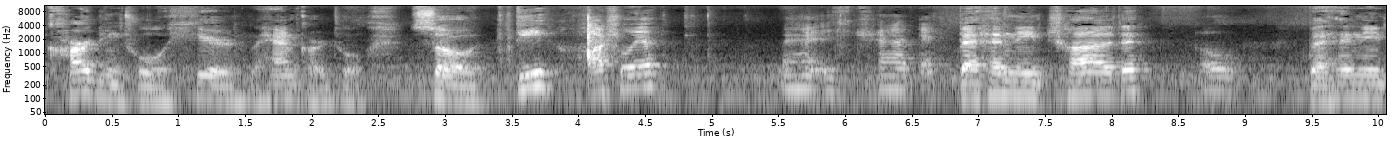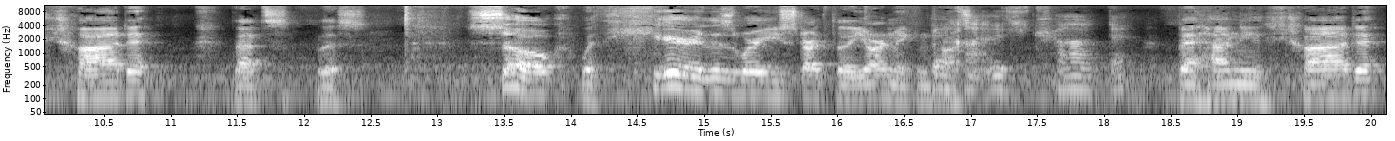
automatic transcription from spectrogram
carding tool here, the hand card tool. So di hashlia beheni chade oh, beheni chade. That's this. So with here, this is where you start the yarn making process. behind chade, Behani chade.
